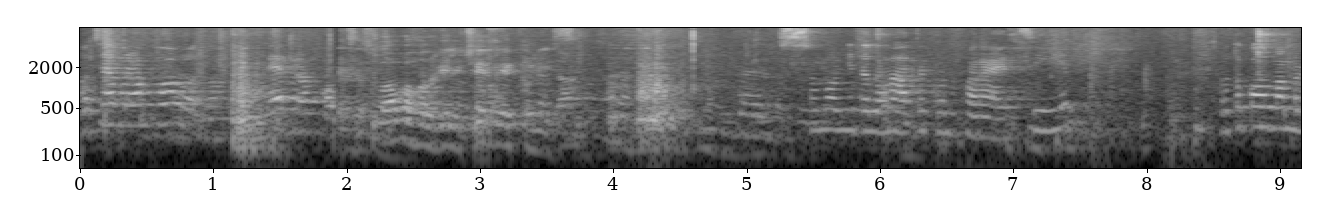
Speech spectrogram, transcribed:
Оце враховано? Не враховано. Це слово голові лічильної комісії. Шановні делегати конференції, протокол номер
